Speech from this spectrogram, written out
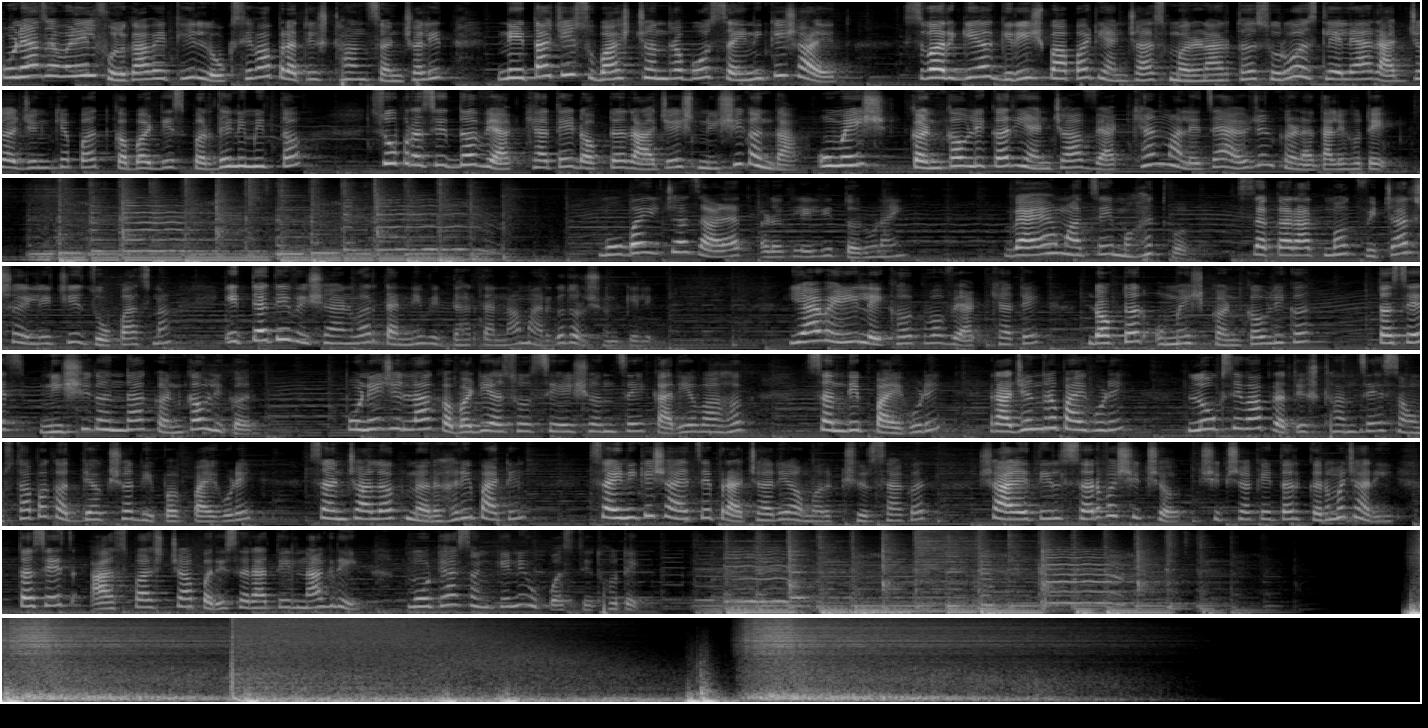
पुण्याजवळील फुलगाव येथील लोकसेवा प्रतिष्ठान संचलित नेताजी सुभाषचंद्र बोस सैनिकी शाळेत स्वर्गीय गिरीश बापट यांच्या स्मरणार्थ सुरू असलेल्या राज्य अजिंक्यपद कबड्डी स्पर्धेनिमित्त सुप्रसिद्ध व्याख्याते डॉक्टर राजेश निशिगंधा उमेश कणकवलीकर यांच्या व्याख्यानमालेचे आयोजन करण्यात आले होते. मोबाईलच्या जाळ्यात अडकलेली तरुणाई व्यायामाचे महत्त्व सकारात्मक विचारशैलीची जोपासना इत्यादी विषयांवर त्यांनी विद्यार्थ्यांना मार्गदर्शन केले. यावेळी लेखक व व्याख्याते डॉक्टर उमेश कणकवलीकर तसेच निशिगंधा कणकवलीकर पुणे जिल्हा कबड्डी असोसिएशनचे कार्यवाहक संदीप पायगुडे राजेंद्र पायगुडे लोकसेवा प्रतिष्ठानचे संस्थापक अध्यक्ष दीपक पायगुडे संचालक नरहरी पाटील सैनिकी शाळेचे प्राचार्य अमर क्षीरसागर शाळेतील सर्व शिक्षक शिक्षकेतर कर्मचारी तसेच आसपासच्या परिसरातील नागरिक मोठ्या संख्येने उपस्थित होते.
